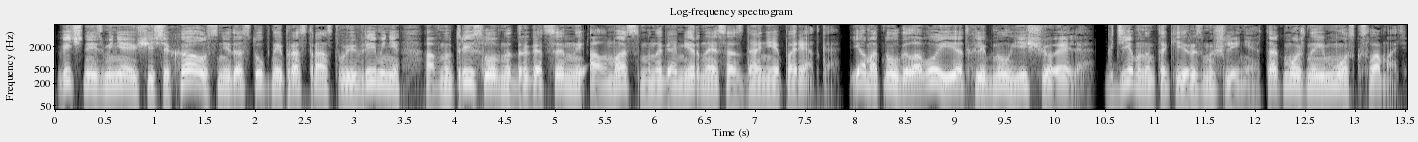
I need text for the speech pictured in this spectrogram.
Вечно изменяющийся хаос, недоступный пространству и времени, а внутри, словно драгоценный алмаз, многомерное создание порядка. Я мотнул головой и отхлебнул еще Эля. К демонам такие размышления, так можно и мозг сломать.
